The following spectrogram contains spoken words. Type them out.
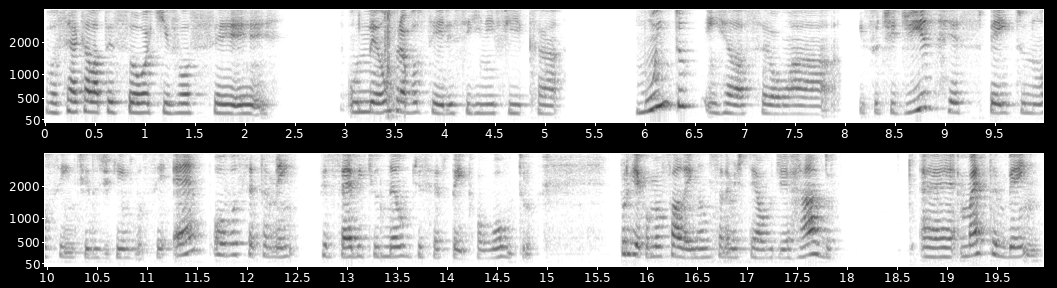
Você é aquela pessoa que você o não para você ele significa muito em relação a isso te diz respeito no sentido de quem você é ou você também percebe que o não diz respeito ao outro? Porque como eu falei não necessariamente tem algo de errado é, mas também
